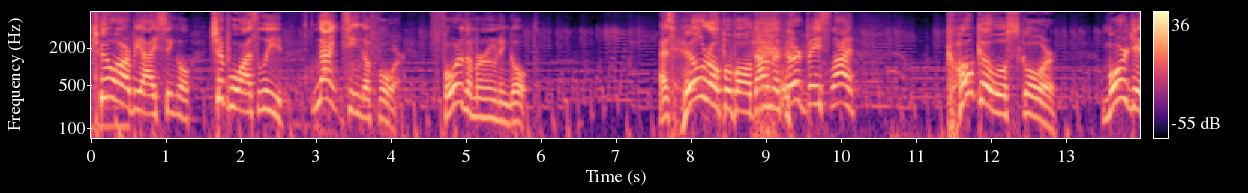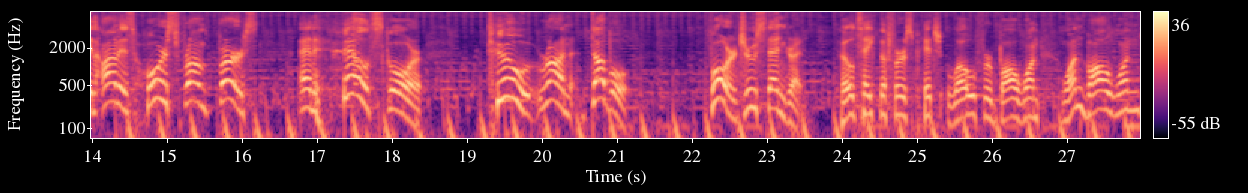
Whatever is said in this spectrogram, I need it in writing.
Two RBI single. Chippewas lead 19 to 4 for the maroon and gold. As he'll rope a ball down the third base line, Coca will score. Morgan on his horse from first, and he'll score. Two run double for Drew Stengren. He'll take the first pitch low for ball one. One ball, one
